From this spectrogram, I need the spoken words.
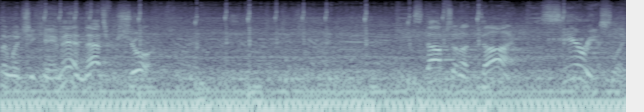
than when she came in, that's for sure. Stops on a dime. Seriously.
